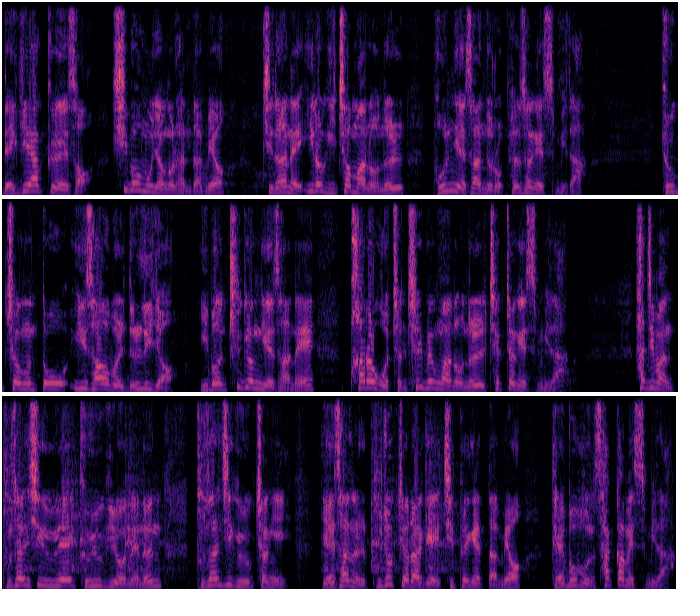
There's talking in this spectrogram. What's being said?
4개 학교에서 시범 운영을 한다며 지난해 1억 2천만 원을 본 예산으로 편성했습니다. 교육청은 또 이 사업을 늘리려 이번 추경 예산에 8억 5천 7백만 원을 책정했습니다. 하지만 부산시의회 교육위원회는 부산시 교육청이 예산을 부적절하게 집행했다며 대부분 삭감했습니다.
